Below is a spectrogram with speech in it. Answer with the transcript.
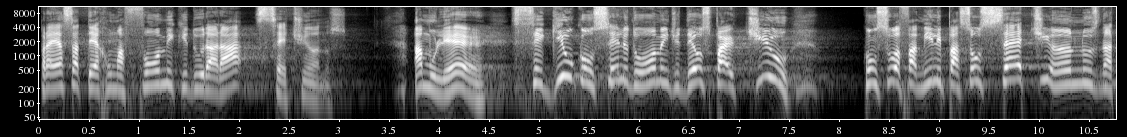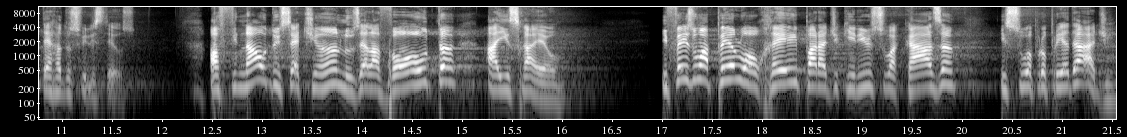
para essa terra, uma fome que durará sete anos. A mulher seguiu o conselho do homem de Deus, partiu com sua família e passou sete anos na terra dos filisteus. Ao final dos sete anos, ela volta a Israel e fez um apelo ao rei para adquirir sua casa e sua propriedade.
